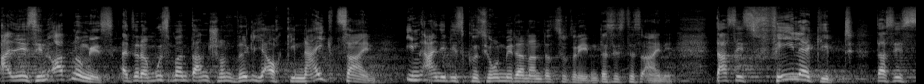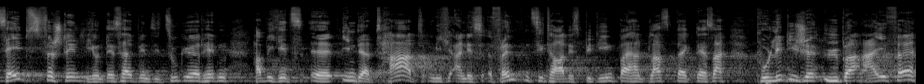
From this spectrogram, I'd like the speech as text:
alles in Ordnung ist. Also da muss man dann schon wirklich auch geneigt sein, in eine Diskussion miteinander zu treten. Das ist das eine. Dass es Fehler gibt, das ist selbstverständlich. Und deshalb, wenn Sie zugehört hätten, habe ich jetzt äh, in der Tat mich eines fremden Zitates bedient bei Herrn Plasberg, der sagt, politischer Übereifer,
